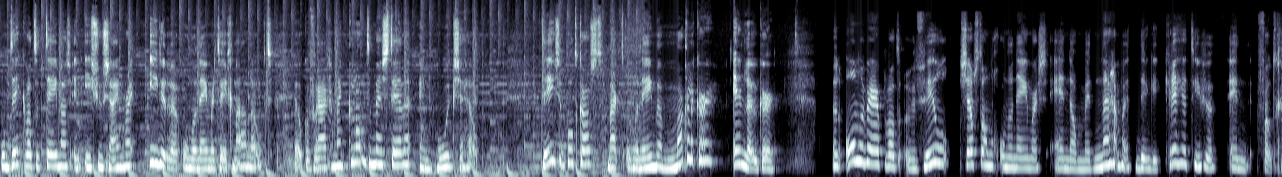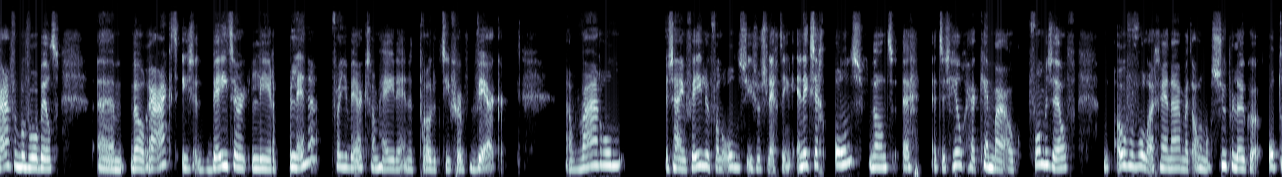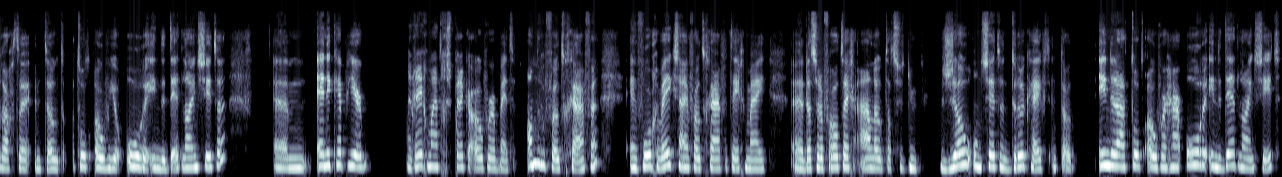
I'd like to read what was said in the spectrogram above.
Ontdek wat de thema's en issues zijn waar iedere ondernemer tegenaan loopt. Welke vragen mijn klanten mij stellen en hoe ik ze help. Deze podcast maakt ondernemen makkelijker en leuker. Een onderwerp wat veel zelfstandig ondernemers en dan met name, denk ik, creatieve en fotografen bijvoorbeeld, ehm, wel raakt, is het beter leren plannen van je werkzaamheden en het productiever werken. Nou, waarom zijn velen van ons hier zo slecht in. En ik zeg ons, want uh, het is heel herkenbaar ook voor mezelf. Een overvolle agenda met allemaal superleuke opdrachten en tot, tot over je oren in de deadline zitten. Um, en ik heb hier regelmatig gesprekken over met andere fotografen. En vorige week zijn fotografen tegen mij uh, dat ze er vooral tegen aanloopt dat ze het nu zo ontzettend druk heeft en tot, inderdaad tot over haar oren in de deadline zit.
